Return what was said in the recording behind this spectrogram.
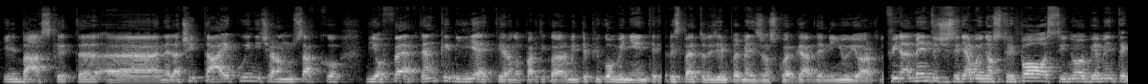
il basket eh, nella città e quindi c'erano un sacco di offerte, anche i biglietti erano particolarmente più convenienti rispetto ad esempio al Madison Square Garden di New York. Finalmente ci sediamo ai nostri posti, noi ovviamente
